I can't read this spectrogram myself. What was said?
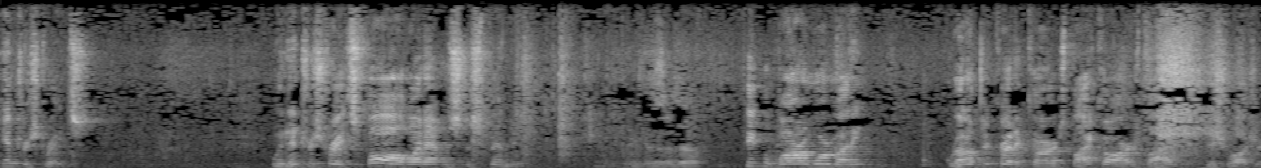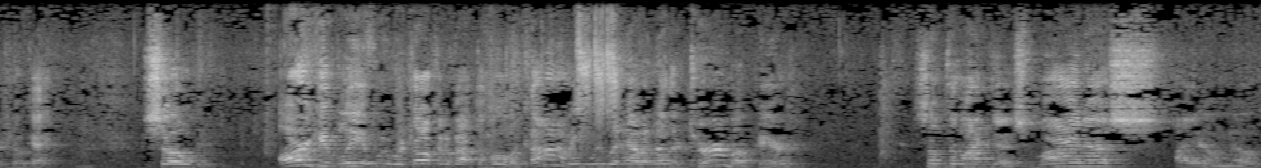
interest rates. When interest rates fall, what happens to spending? People borrow more money, run up their credit cards, buy cars, buy dishwashers, okay? So, arguably, if we were talking about the whole economy, we would have another term up here, something like this, minus, I don't know,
